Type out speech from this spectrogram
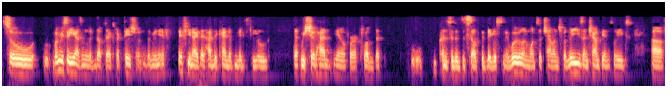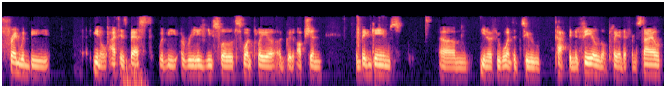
so when we say he hasn't lived up to expectations, I mean, if, if United had the kind of midfield that we should have, you know, for a club that considers itself the biggest in the world and wants to challenge for leagues and Champions Leagues, uh, Fred would be you know, at his best would be a really useful squad player, a good option for big games. Um, you know, if we wanted to pack the midfield or play a different style.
